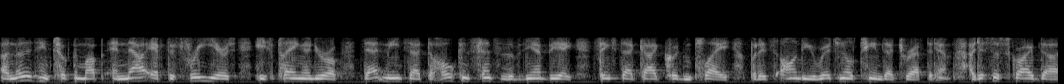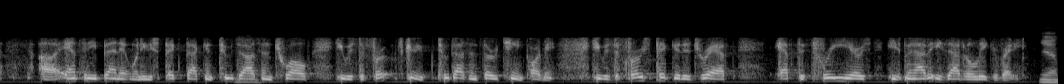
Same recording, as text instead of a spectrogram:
Another team took him up, and now after three years, he's playing in Europe. That means that the whole consensus of the NBA thinks that guy couldn't play, but it's on the original team that drafted him. I just described uh, uh, Anthony Bennett when he was picked back in 2012. He was the first, excuse me, 2013. Pardon me. He was the first pick of the draft. After three years, he's been out. Of, he's out of the league already. Yeah.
